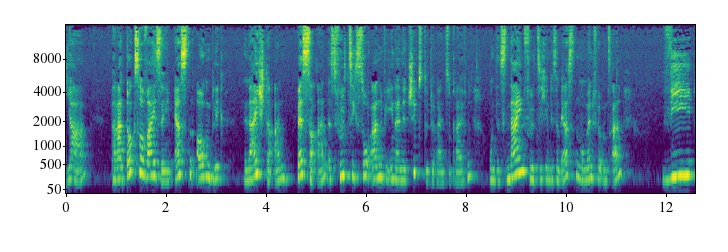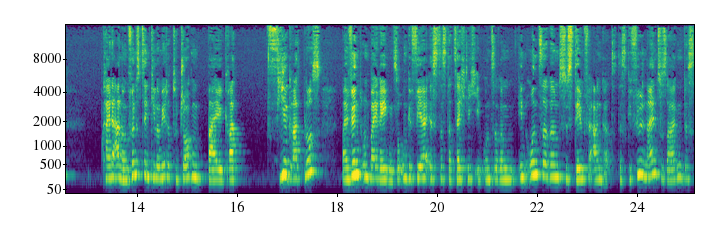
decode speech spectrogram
Ja paradoxerweise im ersten Augenblick leichter an, besser an. Es fühlt sich so an, wie in eine Chipstüte reinzugreifen. Und das Nein fühlt sich in diesem ersten Moment für uns an, wie, keine Ahnung, 15 Kilometer zu joggen bei Grad 4 Grad plus, bei Wind und bei Regen. So ungefähr ist es tatsächlich in unserem, in unserem System verankert. Das Gefühl, Nein zu sagen, das,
